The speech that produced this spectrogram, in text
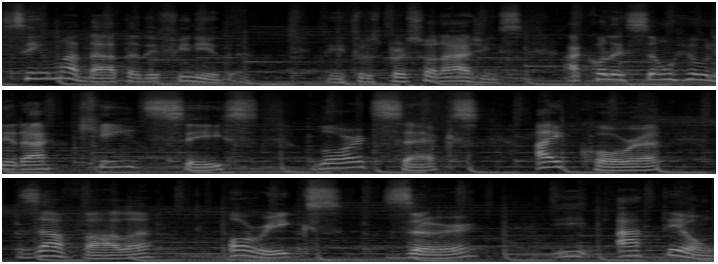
sem uma data definida. Dentre os personagens, a coleção reunirá Cade 6, Lord Sax, Ikora, Zavala, Oryx, Zur e Atheon,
